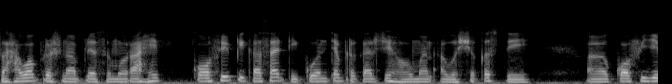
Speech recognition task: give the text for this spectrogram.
सहावा प्रश्न आपल्यासमोर आहे कॉफी पिकासाठी कोणत्या प्रकारचे हवामान आवश्यक असते? कॉफी जे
